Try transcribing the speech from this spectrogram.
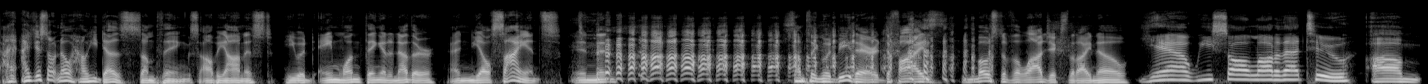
I, I just don't know how he does some things. I'll be honest. He would aim one thing at another and yell science, and then something would be there. It defies most of the logics that I know. Yeah, we saw a lot of that too. um,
